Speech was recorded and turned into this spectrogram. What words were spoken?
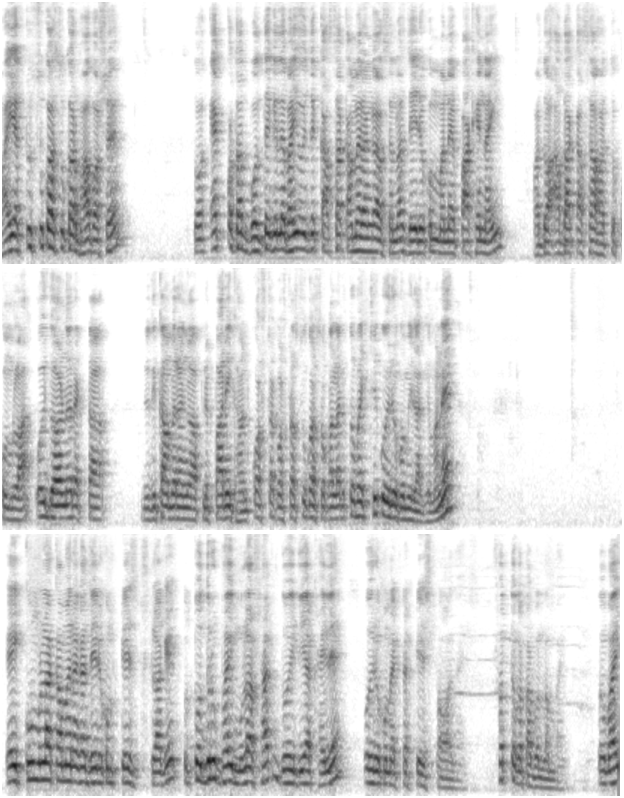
ভাই, একটু চুকা চুকার ভাব আসে। তো এক কথা বলতে গেলে ভাই, ওই যে কাঁচা কামেরাঙ্গা আছে না যেই রকম মানে পাখে নাই, হয়তো আদা, কাঁচা, হয়তো কমলা, ওই ধরনের একটা যদি কামেরাঙ্গা আপনি পারি খান, কষ্টা কষ্টা চুকা চুকা লাগে, তো ভাই ঠিক ওই রকমই লাগে। মানে এই কুমলা কামেরাঙ্গা যেরকম টেস্ট লাগে, তো তদ্রুপ ভাই মূলা শাক, দই দিয়া খাইলে ওই রকম একটা টেস্ট পাওয়া যায়। সত্য কথা বললাম ভাই। তো ভাই,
